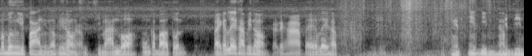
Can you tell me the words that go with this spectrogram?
มาเบิ่งอยู่ป่านี่เนาะพี่น้องแม่นครับ สิสิหมานบ่ผมกับบ่าวต้นไปกันเลยครับพี่น้องไปเลยครับ ไปกันเลยครับเห็ดเฮ็ดดินครับ เห็ดดิน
